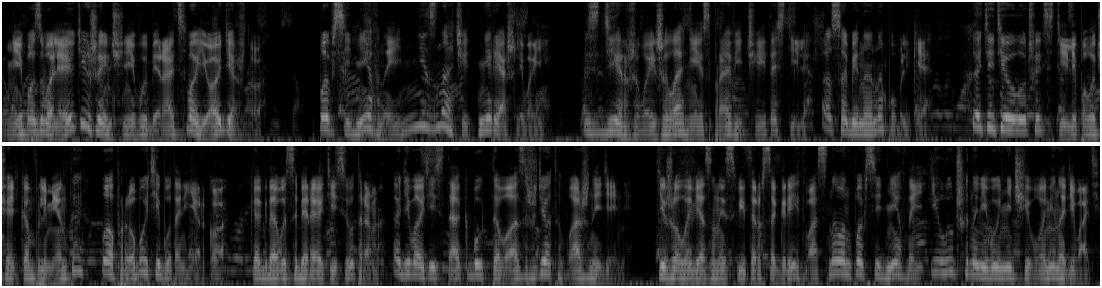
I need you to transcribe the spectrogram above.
Не позволяйте женщине выбирать свою одежду. Повседневный не значит неряшливый. Сдерживай желание исправить чей-то стиль, особенно на публике. Хотите улучшить стиль и получать комплименты? Попробуйте бутоньерку. Когда вы собираетесь утром, одевайтесь так, будто вас ждет важный день. Тяжелый вязаный свитер согреет вас, но он повседневный, и лучше на него ничего не надевать.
